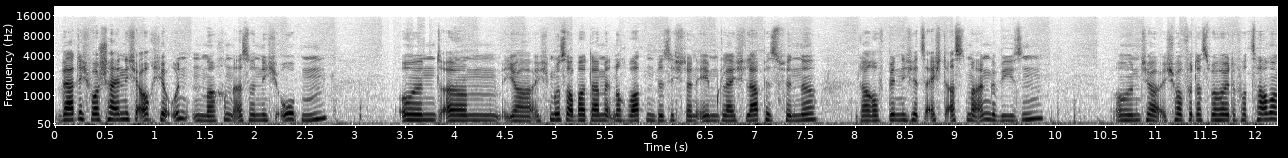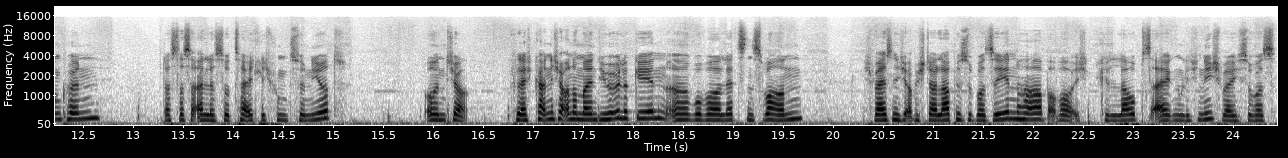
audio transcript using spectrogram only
Werde ich wahrscheinlich auch hier unten machen, also nicht oben. Und ähm, ja, ich muss aber damit noch warten, bis ich dann eben gleich Lapis finde. Darauf bin ich jetzt echt erstmal angewiesen. Und ja, ich hoffe, dass wir heute verzaubern können. Dass das alles so zeitlich funktioniert. Und ja, Vielleicht kann ich auch nochmal in die Höhle gehen, äh, wo wir letztens waren. Ich weiß nicht, ob ich da Lapis übersehen habe, aber ich glaube es eigentlich nicht, weil ich sowas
